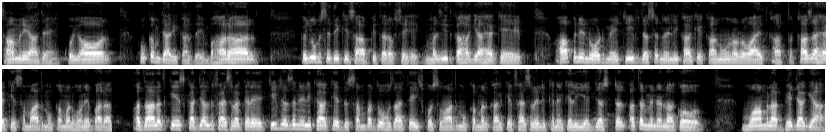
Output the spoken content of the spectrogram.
سامنے آ جائیں، کوئی اور حکم جاری کر دیں۔ بہرحال، قیوم صدیقی صاحب کی طرف سے مزید کہا گیا ہے کہ آپ نے نوٹ میں چیف جسٹس نے لکھا کہ قانون اور روایت کا تقاضا ہے کہ سماعت مکمل ہونے پر عدالت کیس کا جلد فیصلہ کرے۔ چیف جسٹس نے لکھا کہ دسمبر دو ہزار تیئیس کو سماعت مکمل کر کے فیصلے لکھنے کے لیے جسٹس عطر من اللہ کو معاملہ بھیجا گیا۔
